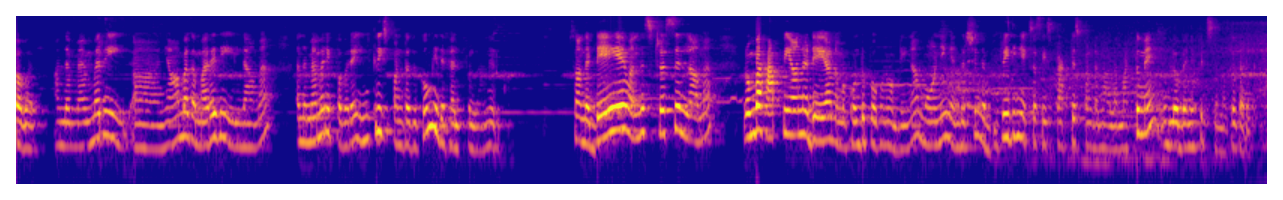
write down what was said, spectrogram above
பவர் அந்த மெமரி ஞாபக மறதி இல்லாமல் அந்த மெமரி பவரை இன்க்ரீஸ் பண்ணுறதுக்கும் இது ஹெல்ப்ஃபுல்லானு இருக்கும். ஸோ அந்த டேயே வந்து ஸ்ட்ரெஸ் இல்லாமல் ரொம்ப ஹாப்பியான டேயாக நம்ம கொண்டு போகணும் அப்படின்னா மார்னிங் எந்திரிச்சு இந்த ப்ரீதிங் எக்ஸசைஸ் ப்ராக்டிஸ் பண்ணுறதுனால மட்டுமே இவ்வளோ பெனிஃபிட்ஸ் நமக்கு கிடைக்கும்.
